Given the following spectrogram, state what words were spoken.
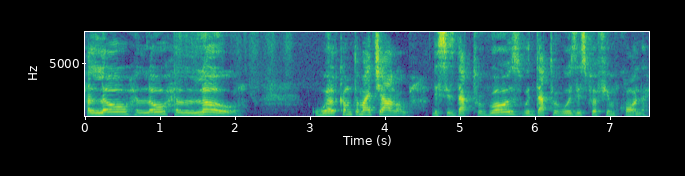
hello hello hello. Welcome to my channel. This is Dr. Rose with Dr. Rose's Perfume Corner.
